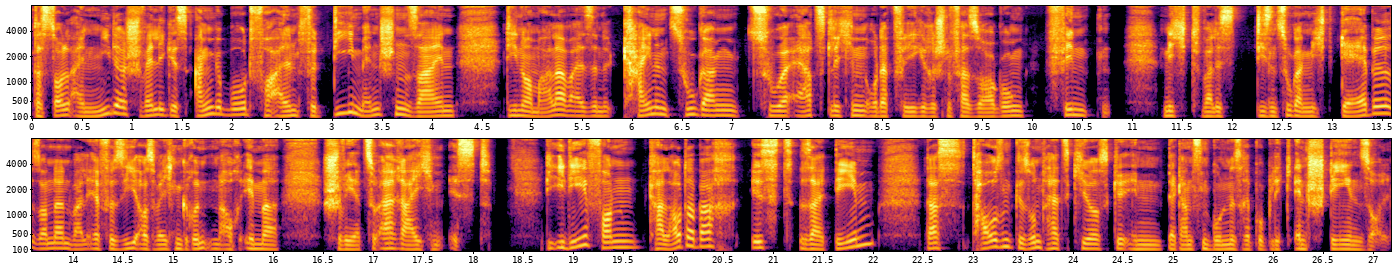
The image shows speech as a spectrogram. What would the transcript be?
Das soll ein niederschwelliges Angebot vor allem für die Menschen sein, die normalerweise keinen Zugang zur ärztlichen oder pflegerischen Versorgung finden. Nicht, weil es diesen Zugang nicht gäbe, sondern weil er für sie aus welchen Gründen auch immer schwer zu erreichen ist. Die Idee von Karl Lauterbach ist seitdem, dass 1000 Gesundheitskioske in der ganzen Bundesrepublik entstehen sollen.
